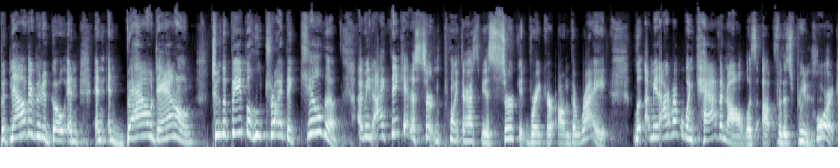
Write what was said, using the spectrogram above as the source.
But now they're going to go and, and, and bow down to the people who tried to kill them. I mean, I think at a certain point there has to be a circuit breaker on the right. I mean, I remember when Kavanaugh was up for the Supreme Court,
